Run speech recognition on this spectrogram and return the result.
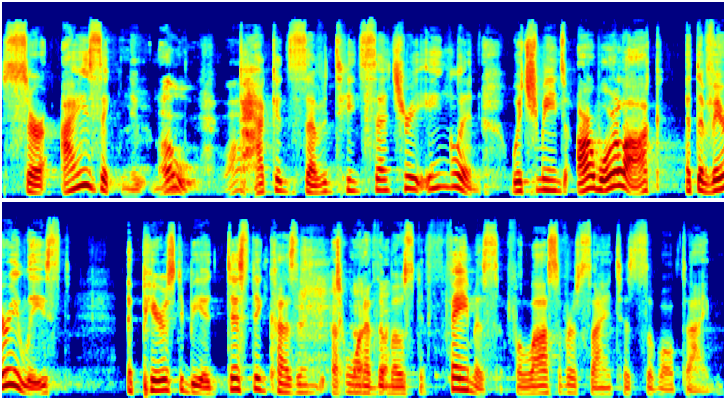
Sir Isaac Newton Oh, wow. back in 17th century England, which means our warlock, at the very least, appears to be a distant cousin to one of the most famous philosopher scientists of all time.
